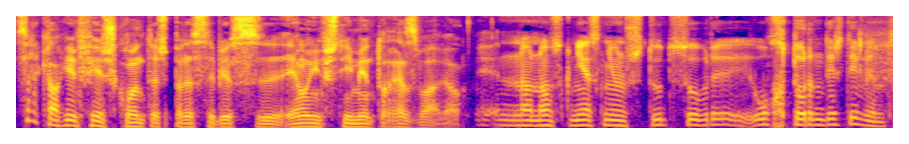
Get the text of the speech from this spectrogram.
Será que alguém fez contas para saber se é um investimento razoável? Eh, não, não se conhece nenhum estudo sobre o retorno deste evento.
